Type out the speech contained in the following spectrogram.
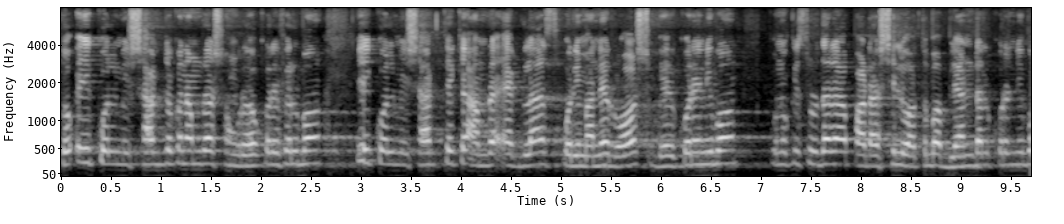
তো এই কলমি শাক যখন আমরা সংগ্রহ করে ফেলব, এই কলমি শাক থেকে আমরা এক গ্লাস পরিমাণে রস বের করে নিব। কোনো কিছুর দ্বারা পাটা শিল অথবা ব্ল্যান্ডার করে নিব।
